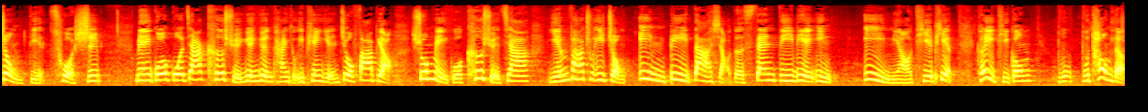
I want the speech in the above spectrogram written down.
重点措施。美国国家科学院院刊有一篇研究发表，说美国科学家研发出一种硬币大小的 3D 列印疫苗贴片，可以提供不不痛的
